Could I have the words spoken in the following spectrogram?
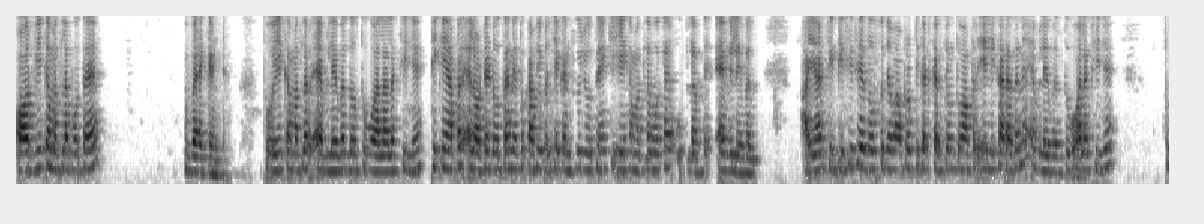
और वी का मतलब होता है वैकेंट तो ए का मतलब अवेलेबल दोस्तों, वो अलग अलग चीज़ है। ठीक है, यहाँ पर अलॉटेड होता है, नहीं तो काफ़ी बच्चे कंफ्यूज होते हैं कि ए का मतलब होता है उपलब्ध अवेलेबल आईआरसीटीसी से दोस्तों, जब आप लोग टिकट करते हो तो वहाँ पर ए लिखा रहता है ना अवेलेबल तो वो अलग चीज़ है। तो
